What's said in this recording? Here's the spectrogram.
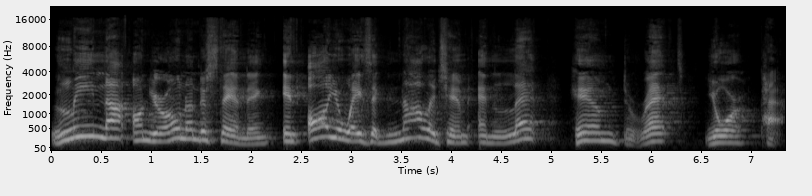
lean not on your own understanding, in all your ways acknowledge Him and let Him direct your path.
